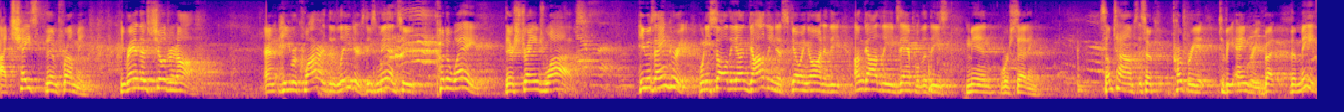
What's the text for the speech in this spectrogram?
I chased them from me. He ran those children off. And he required the leaders, these men, to put away their strange wives. He was angry when he saw the ungodliness going on and the ungodly example that these men were setting. Sometimes it's appropriate to be angry, but the meek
